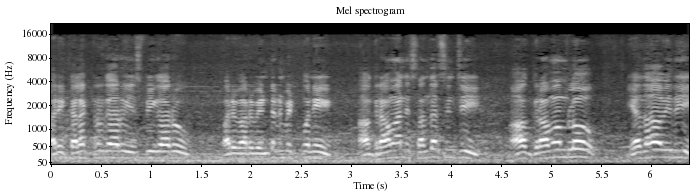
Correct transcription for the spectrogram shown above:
మరి కలెక్టర్ గారు ఎస్పీ గారు మరి వారు వెంటనే పెట్టుకొని ఆ గ్రామాన్ని సందర్శించి ఆ గ్రామంలో యథావిధి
